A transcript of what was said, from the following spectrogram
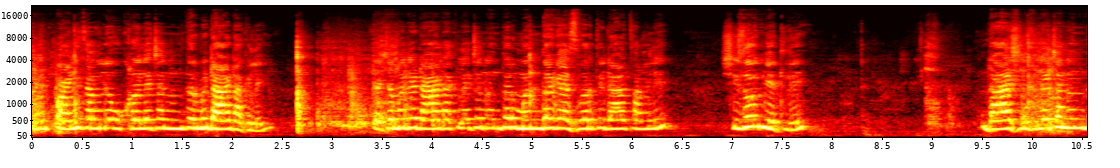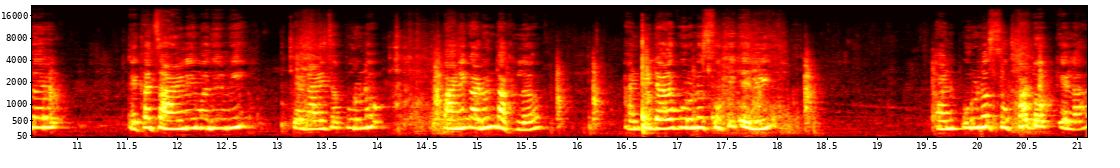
आणि पाणी चांगलं उकळल्याच्या नंतर मी डाळ टाकली. त्याच्यामध्ये डाळ टाकल्याच्या नंतर मंद गॅसवरती डाळ चांगली शिजवून घेतली. डाळ शिजल्याच्या नंतर एका चाळणीमध्ये मी त्या डाळीचं पूर्ण पाणी काढून टाकलं. आणि ती डाळ पूर्ण सुकी केली. आणि पूर्ण सुका टोप केला.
